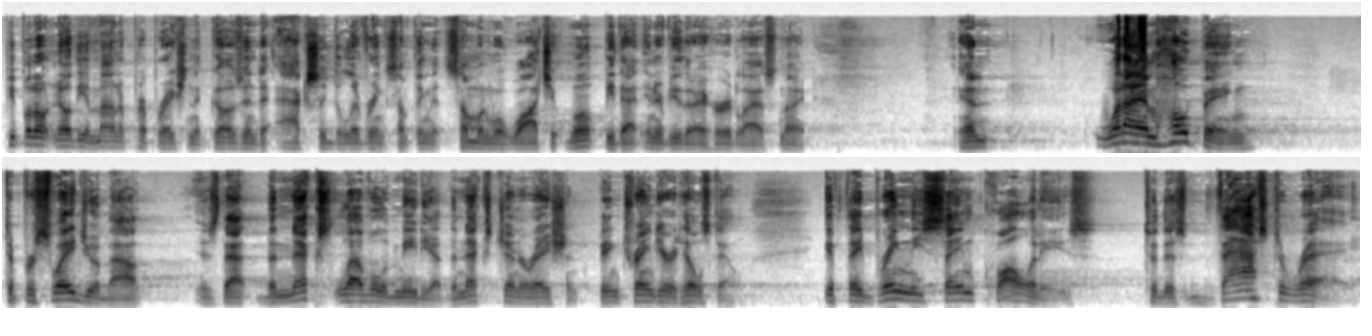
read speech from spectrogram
People don't know the amount of preparation that goes into actually delivering something that someone will watch. It won't be that interview that I heard last night. And what I am hoping to persuade you about is that the next level of media, the next generation, being trained here at Hillsdale, if they bring these same qualities to this vast array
